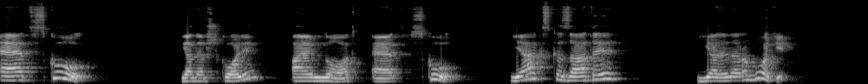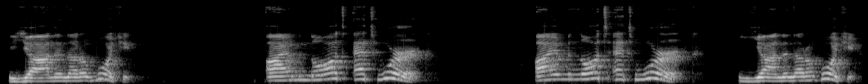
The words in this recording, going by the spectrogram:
at school. Я не в школі. I'm not at school. Як сказати я не на роботі? Я не на роботі. I'm not at work. I'm not at work. Я не на роботі.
